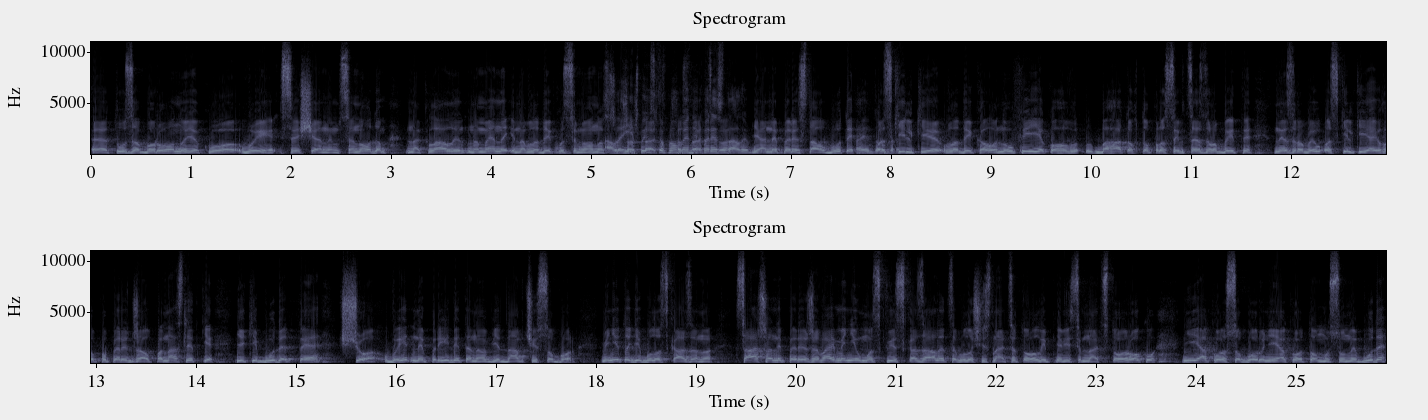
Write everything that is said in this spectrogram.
е, ту заборону, яку ви священним синодом наклали на мене і на владику Симеона Але єпископом ви не перестали бути. Я не перестав бути, Та оскільки владика Онуфрій, якого багато хто просив це зробити, не зробив, оскільки я його попереджав по наслідки, які буде те, що ви не прийдете на об'єднавчий собор. Мені тоді було сказано: Саша, не переживай, мені в Москві сказали. Це було 16 липня 2018 року. Ніякого собору, ніякого томусу не буде,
